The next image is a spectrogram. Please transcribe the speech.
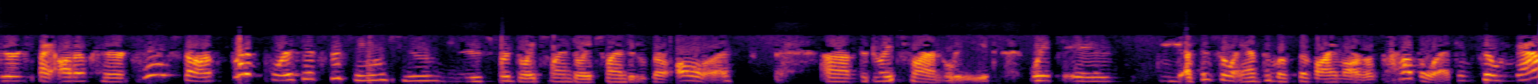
lyrics by Otto Kernstock, but of course it's the same tune used for Deutschland, Deutschland über alles, uh, the Deutschlandlied, which is the official anthem of the Weimar Republic. And so now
